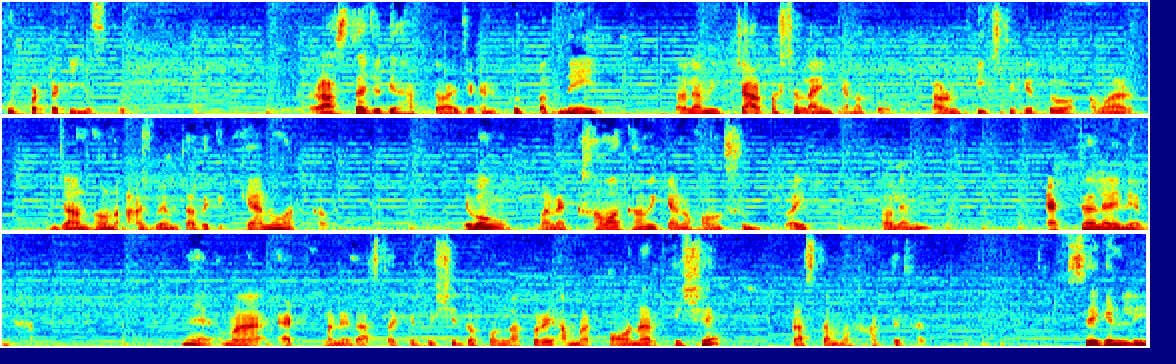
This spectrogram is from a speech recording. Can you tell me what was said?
ফুটপাথটাকে ইউজ করি। রাস্তায় যদি হাঁটতে হয়, যেখানে ফুটপাথ নেই, তাহলে আমি চার পাঁচটা লাইন কেন করব? কারণ পিচ থেকে তো আমার যানবাহন আসবে, আমি তাদেরকে কেন আটকাবো? এবং মানে খামাখা আমি কেন হর্ন শুনব রাইট তাহলে আমি একটা লাইনে আমি হাঁটবো। হ্যাঁ আমরা এক মানে রাস্তাকে বেশি দখল না করে আমরা কর্নার ঘেসে রাস্তা আমরা হাঁটতে থাকব সেকেন্ডলি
